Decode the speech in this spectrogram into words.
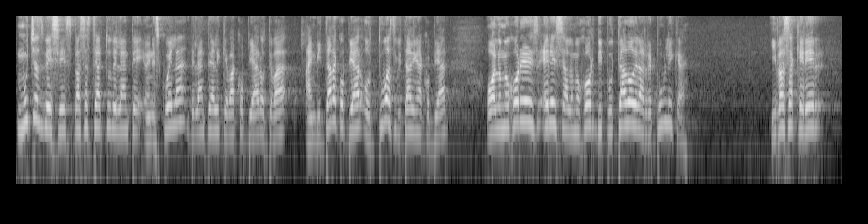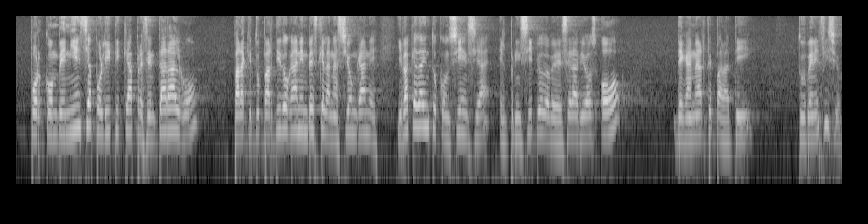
muchas veces vas a estar tú delante, en escuela, delante de alguien que va a copiar o te va a invitar a copiar o tú vas a invitar a alguien a copiar, o a lo mejor eres, eres a lo mejor diputado de la República y vas a querer por conveniencia política presentar algo para que tu partido gane en vez que la nación gane. Y va a quedar en tu conciencia el principio de obedecer a Dios o de ganarte para ti tu beneficio.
